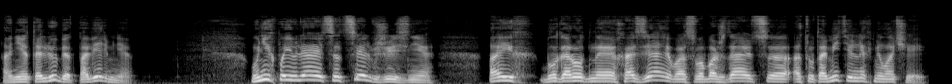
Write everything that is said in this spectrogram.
Они это любят, поверь мне. У них появляется цель в жизни, а их благородные хозяева освобождаются от утомительных мелочей.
